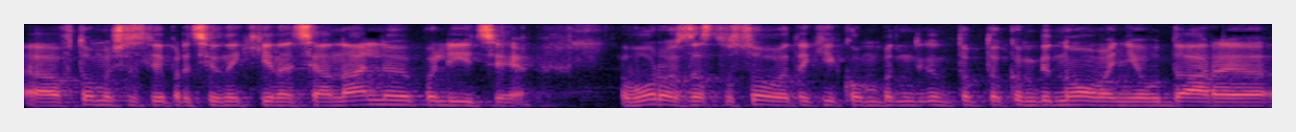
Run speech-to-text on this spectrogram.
е, в тому числі працівники національної поліції. Ворог застосовує такі комбін... тобто комбіновані удари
